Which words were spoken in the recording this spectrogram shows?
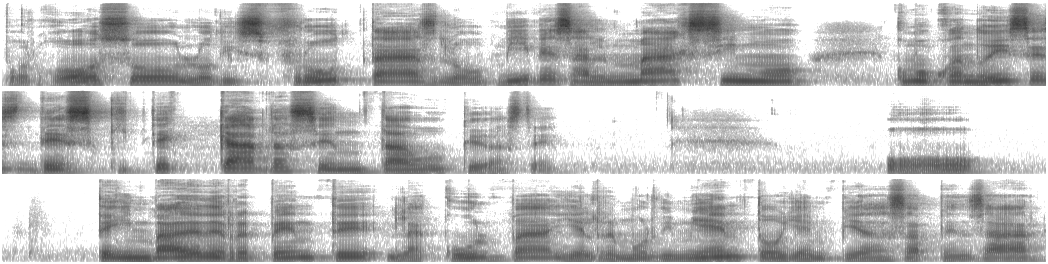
por gozo, lo disfrutas, lo vives al máximo, como cuando dices, desquité cada centavo que gasté. O te invade de repente la culpa y el remordimiento y empiezas a pensar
